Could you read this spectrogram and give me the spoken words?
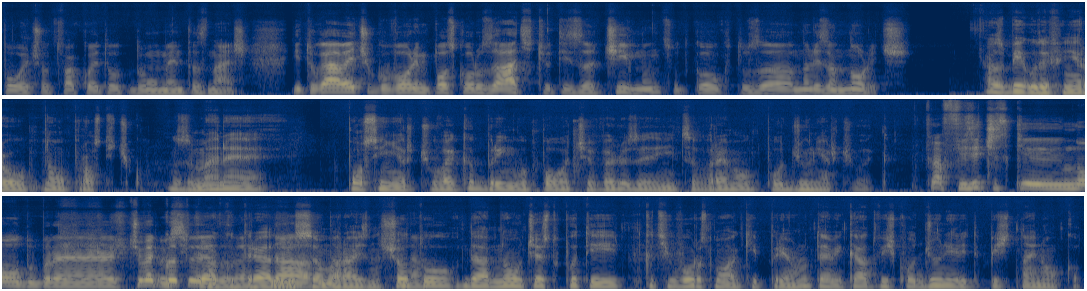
повече от това, което до момента знаеш. И тогава вече говорим по-скоро за attitude и за achievements, отколкото за, нали, за knowledge. Аз би го дефинирал много простичко. За мен е по-синьор човека брингва повече велю за единица време от по-джуниор човек. Това физически е много добре. Човек, който е... Ако да, трябва да, да, го саморайзна. Защото, да. да. много често пъти, като си говоря с моя екип, примерно, те ми казват, виж какво джуниорите пишат най-много код.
